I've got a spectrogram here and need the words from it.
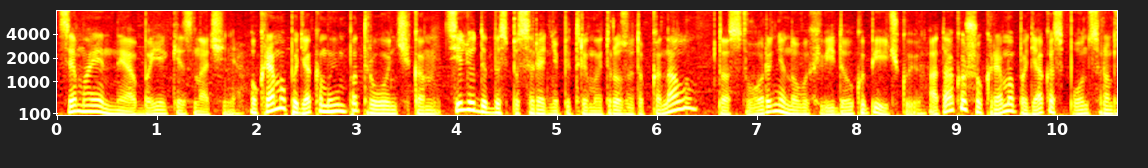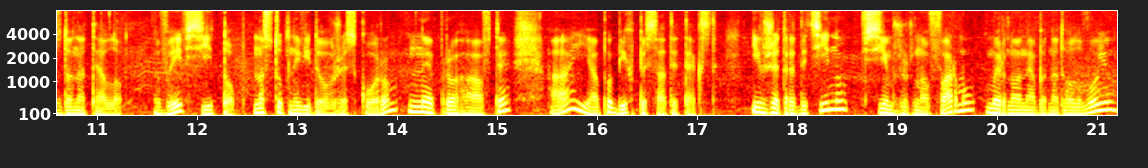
це має неабияке значення. Окремо подяка моїм патрончикам. Ці люди безпосередньо підтримують розвиток каналу та створення нових відео копієчкою. А також окрема подяка спонсорам з Донателло. Ви всі топ. Наступне відео вже скоро. Не прогавте, а я побіг писати текст. І вже традиційно всім журнал фарму, мирного неба над головою.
